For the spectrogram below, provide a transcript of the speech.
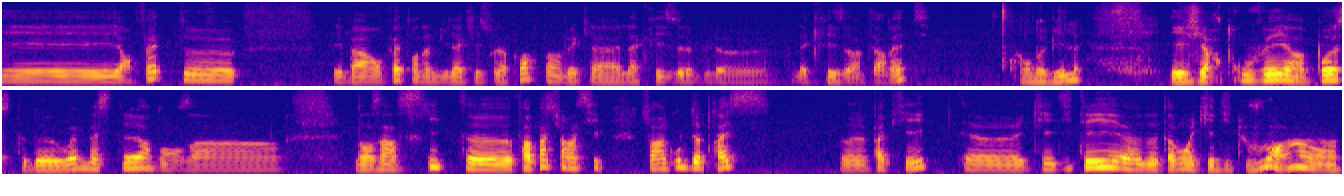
Et en fait, euh, eh ben, en fait, on a mis la clé sous la porte hein, avec la, la crise de la, bulle, la crise Internet en 2000. Et j'ai retrouvé un poste de webmaster dans un, dans un site, euh, enfin pas sur un site, sur un groupe de presse euh, papier euh, qui éditait notamment et qui édite toujours hein,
